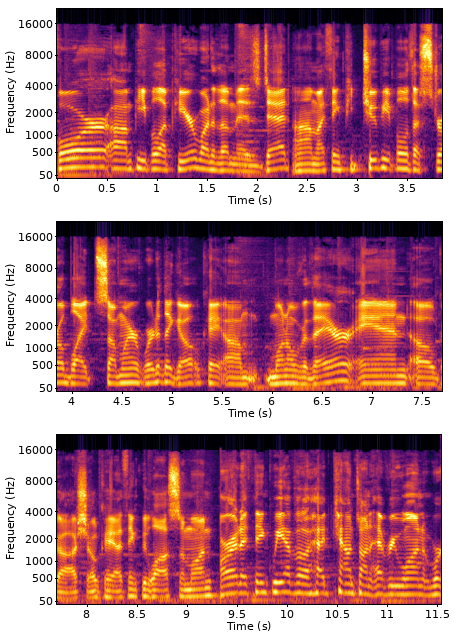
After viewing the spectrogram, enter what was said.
four, um, people up here. One of them is dead. Um, I think two people with a strobe light somewhere. Where did they go? Okay. Um, one over there and oh gosh. Okay. I think we lost someone. All right. I think we have a head count on everyone. We're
